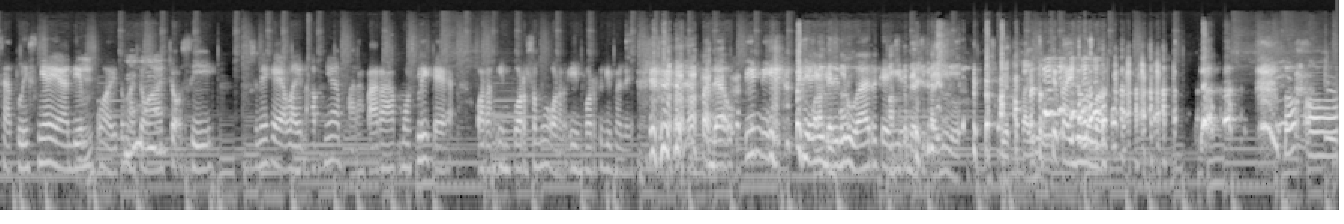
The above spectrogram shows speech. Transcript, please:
setlistnya ya, Dim, Hmm. wah itu ngaco-ngaco sih. Maksudnya kayak line up-nya parah-parah, mostly kayak orang impor semua, orang impor tuh gimana ya? Pada ini penyanyi Orang dari impor luar kayak Masuk ke gitu. cukai dulu. Masuk ke bea cukai Masuk dulu. cukai dulu bang. oh, oh,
